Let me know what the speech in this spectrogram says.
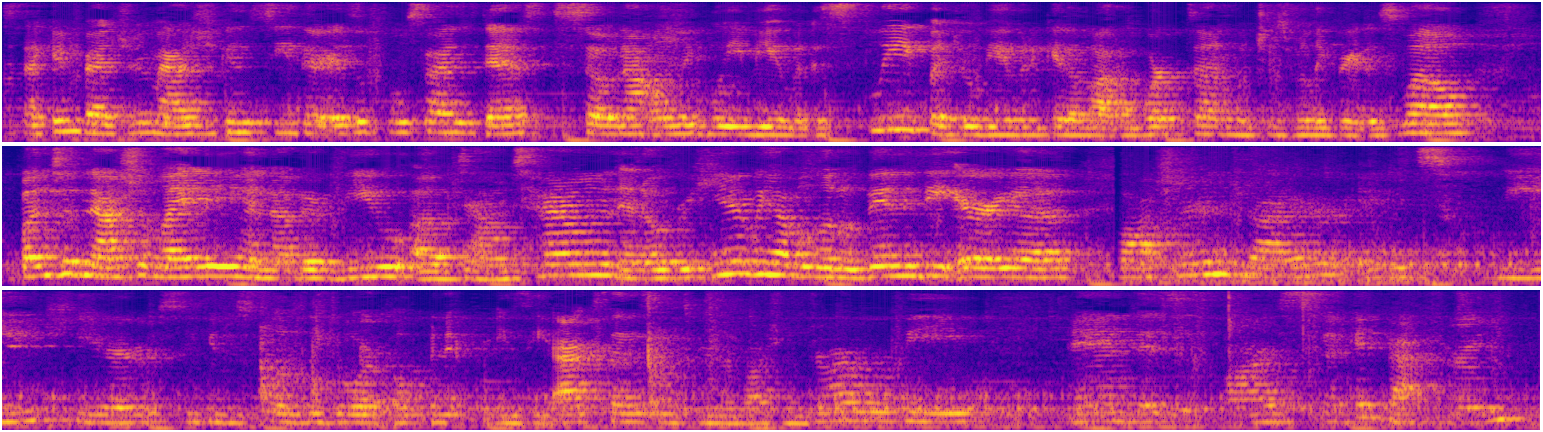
Second bedroom, as you can see, there is a full-size desk, so not only will you be able to sleep, but you'll be able to get a lot of work done, which is really great as well bunch of natural lighting, another view of downtown. And over here we have a little vanity area, washer and dryer in between here. So you can just close the door, open it for easy access into where the washer and dryer will be. And this is our second bathroom.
